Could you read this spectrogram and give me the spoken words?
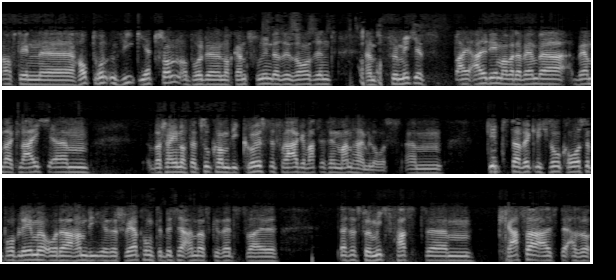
auf den äh, Hauptrundensieg jetzt schon, obwohl wir noch ganz früh in der Saison sind. Ähm, für mich ist bei all dem, aber da werden wir, werden wir gleich ähm, wahrscheinlich noch dazu kommen, die größte Frage, was ist in Mannheim los? Ähm, Gibt es da wirklich so große Probleme oder haben die ihre Schwerpunkte bisher anders gesetzt? Weil das ist für mich fast ähm, krasser als der, also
